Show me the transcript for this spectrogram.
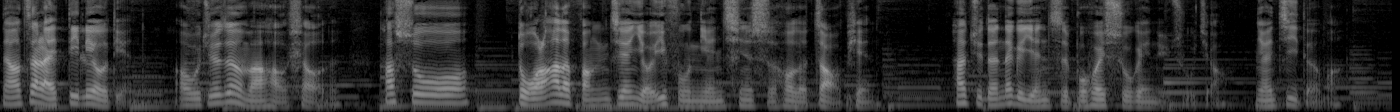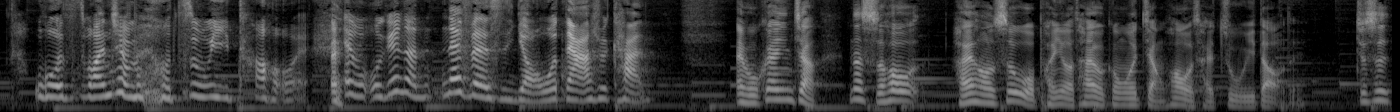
然后再来第六点哦，我觉得这个蛮好笑的。他说朵拉的房间有一幅年轻时候的照片，他觉得那个颜值不会输给女主角，你还记得吗？我完全没有注意到、欸，哎哎、欸，我跟你讲，Netflix 有，我等下去看。哎、欸，我跟你讲，那时候还好是我朋友，他有跟我讲话，我才注意到的。就是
